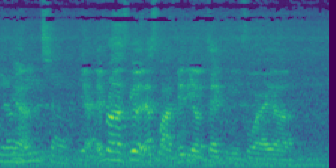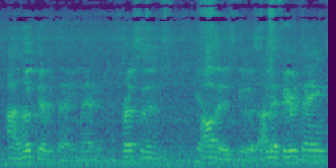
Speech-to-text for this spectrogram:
you know what I mean? So, Yeah, it runs good. That's why I videotaped it before I uh, I hooked everything, man. The compressor, Yeah. All that is good. I left everything,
